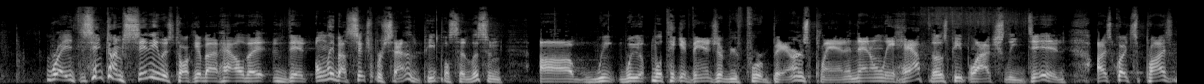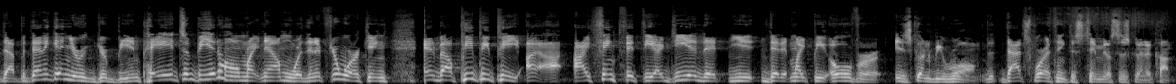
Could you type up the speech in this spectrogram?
Right. At the same time, Citi was talking about how they, that only about 6% of the people said, listen, uh, we, we will take advantage of your forbearance plan, and then only half those people actually did. I was quite surprised at that. But then again, you're you're being paid to be at home right now more than if you're working. And about PPP, I, I, I think that the idea that you, that it might be over is going to be wrong. That's where I think the stimulus is going to come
